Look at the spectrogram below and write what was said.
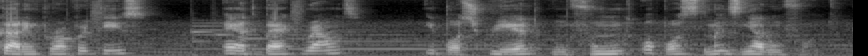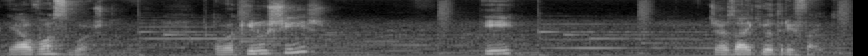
tocar em Properties, Add Background e posso escolher um fundo ou posso também desenhar um fundo. É ao vosso gosto. Estou aqui no X e já dá aqui outro efeito.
